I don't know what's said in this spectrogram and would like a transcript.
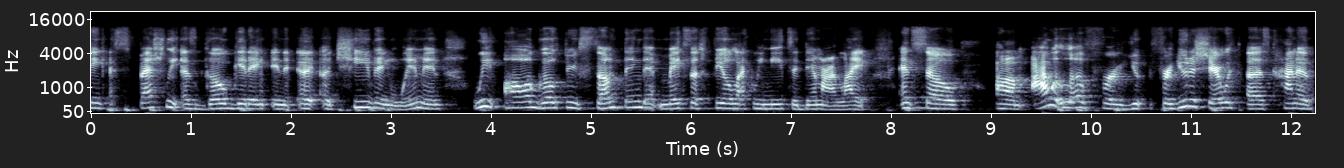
think especially as go getting and uh, achieving women we all go through something that makes us feel like we need to dim our light. And so um, i would love for you for you to share with us kind of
